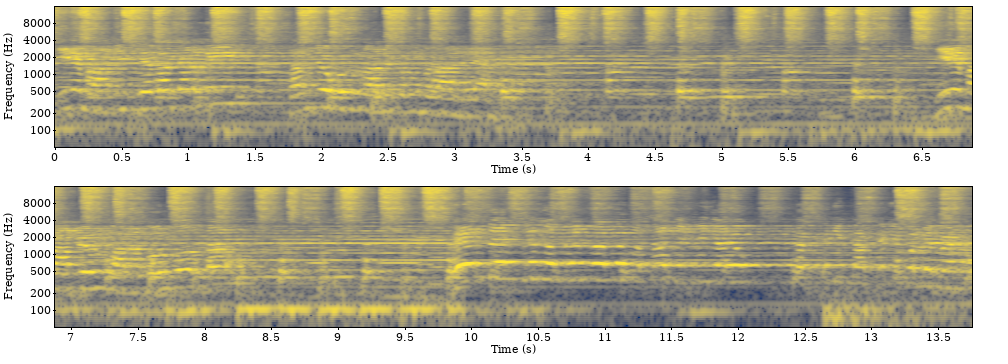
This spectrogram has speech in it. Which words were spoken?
ਜਿਹਨੇ ਮਾਂ ਦੀ ਸੇਵਾ ਕਰਨੀ, ਸਮਝੋ ਗੁਰੂ ਨਾਨਕ ਨੂੰ ਮਨਾ ਲਿਆ। ਜਿਹਨੇ ਮਾਂ ਪਿਓ ਨੂੰ ਮਾਰਾ ਬੋਲ ਬੋਲਦਾ ਫਿਰ ਤੇ ਇੱਥੇ ਲੰਮੇ ਪੈ ਮੱਥਾ ਟੇਕੀ ਜਾਓ ਨਹੀਂ ਪੱਲੇ ਪੈਣਾ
